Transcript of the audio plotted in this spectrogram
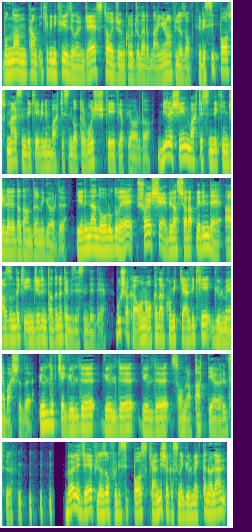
Bundan tam 2200 yıl önce Stoac'ın kurucularından Yunan filozof Chrysippos Mersin'deki evinin bahçesinde oturmuş keyif yapıyordu. Bir eşeğin bahçesindeki incirlere dadandığını gördü. Yerinden doğruldu ve şu eşeğe biraz şarap verin de ağzındaki incirin tadını temizlesin dedi. Bu şaka ona o kadar komik geldi ki gülmeye başladı. Güldükçe güldü, güldü, güldü sonra pat diye öldü. Böylece filozof Chrysippos kendi şakasına gülmekten ölen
